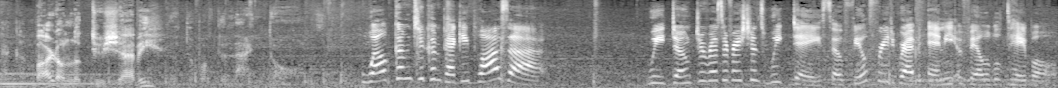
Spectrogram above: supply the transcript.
That bar don't look too shabby. Welcome to Konpeki Plaza. We don't do reservations weekdays, so feel free to grab any available table.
